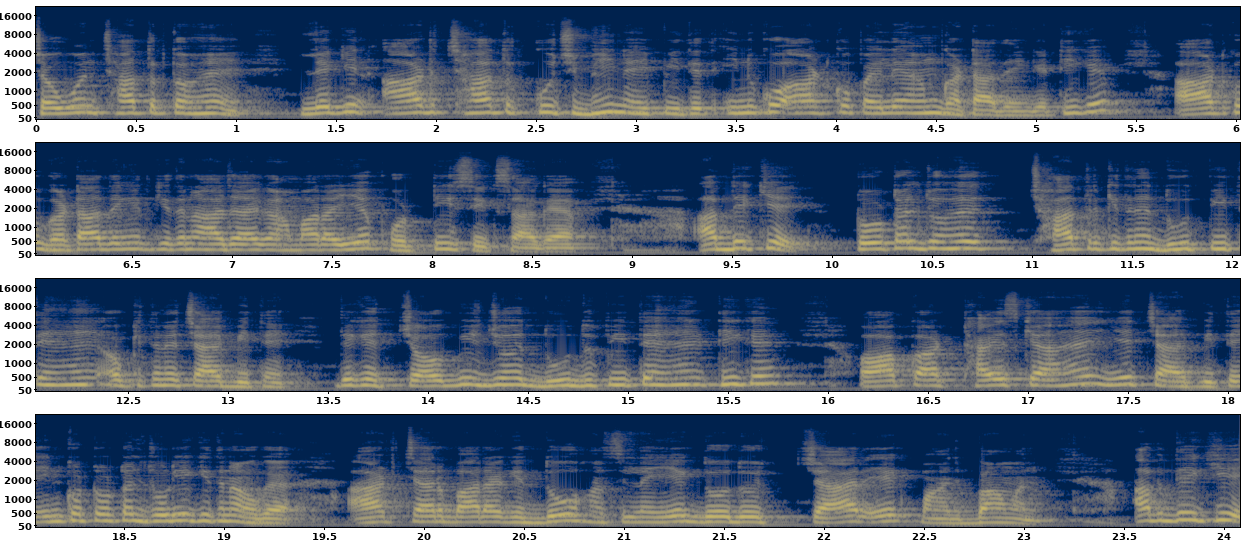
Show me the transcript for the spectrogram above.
चौवन छात्र तो हैं, लेकिन आठ छात्र कुछ भी नहीं पीते तो इनको आठ को पहले हम घटा देंगे, ठीक है? आठ को घटा देंगे तो कितना आ जाएगा? हमारा ये फोर्टी सिक्स आ गया। अब देखिए, टोटल जो है छात्र कितने दूध पीते हैं और कितने चाय पीते हैं? देखिए, चौबीस जो है दूध पीते हैं, ठीक है? और आपका अट्ठाईस क्या है? ये चाय पीते हैं। इनको टोटल जोड़िए कितना हो गया? आठ चार बारह के दो, हासिल एक, दो दो, चार, एक, पाँच, बावन। अब देखिए,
